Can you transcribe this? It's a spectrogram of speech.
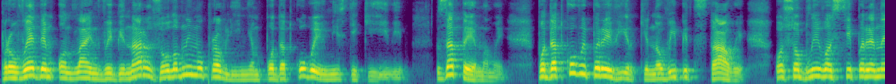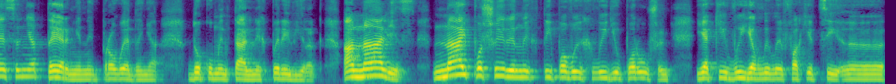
проведемо онлайн-вебінар з головним управлінням податкової в місті Києві за темами податкові перевірки, нові підстави, особливості перенесення термінів проведення документальних перевірок, аналіз найпоширених типових видів порушень, які виявили фахівці е,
